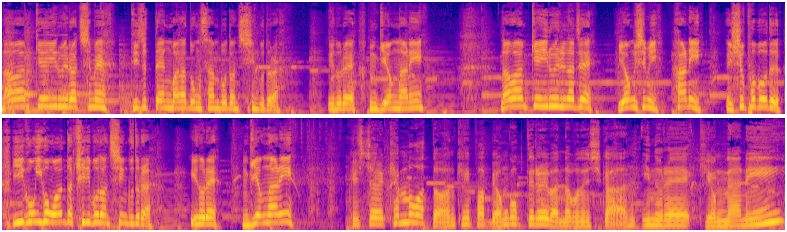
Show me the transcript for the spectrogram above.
나와 함께 일요일 아침에 디즈땡 만화동산 보던 친구들아 이 노래 기억나니? 나와 함께 일요일 낮에 영심이, 하니, 슈퍼보드, 2020 원더키리 보던 친구들아. 이 노래 기억나니? 그 시절 캔 먹었던 케이팝 명곡들을 만나보는 시간. 이 노래 기억나니?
